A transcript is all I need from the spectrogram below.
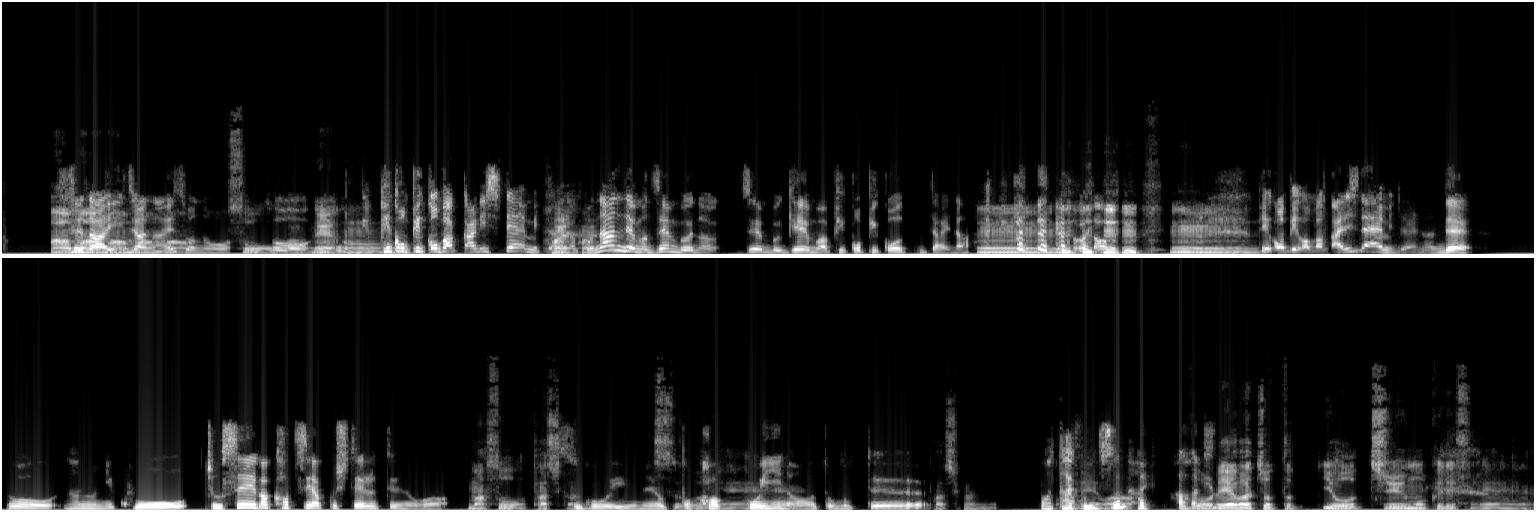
あ世代じゃない？そのそうだね。うんピコピコばっかりして、みたいな。はいはいはいこう何でも全部の、全部ゲームはピコピコ、みたいな。ピコピコばっかりして、みたいなんで、そう。なのにこう、女性が活躍してるっていうのまあそう、確がすかに。ごいよね。やっすぱかっこいいなと思って。確かに。またギスナイパーズ。これはちょっと、要注目ですね。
